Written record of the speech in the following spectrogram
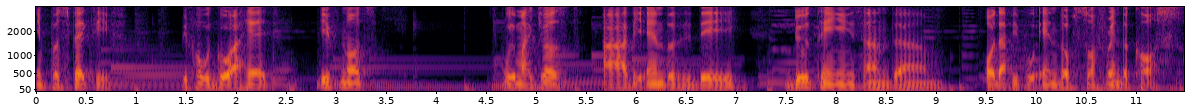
in perspective before we go ahead. If not, we might just, at the end of the day, do things and um, other people end up suffering the cost.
